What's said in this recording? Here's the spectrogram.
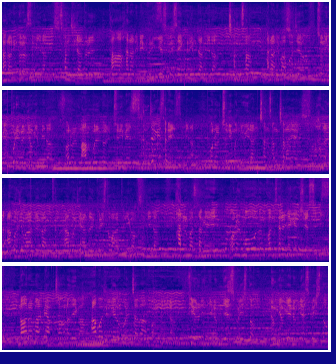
하나님 그렇습니다. 선지자들 다 하나님의 그리 예수 그리스도의 그림자입니다. 천사 하나님 아버지여 주님의 부리는 영입니다. 오늘 만물들 주님의 선정에 서려 있습니다. 오늘 주님은 유일한 천상천하의 하늘 아버지와 아들 같은 아버지 아들 그리스도와 같은 이가 없습니다. 하늘과 땅에 오늘 모든 권세를 내게 주셨으니 나를 말미암창은 너희가 아버지께로 올 자가 없느니라. 피 흘린 이름 예수 그리스도 능력의 이름 예수 그리스도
